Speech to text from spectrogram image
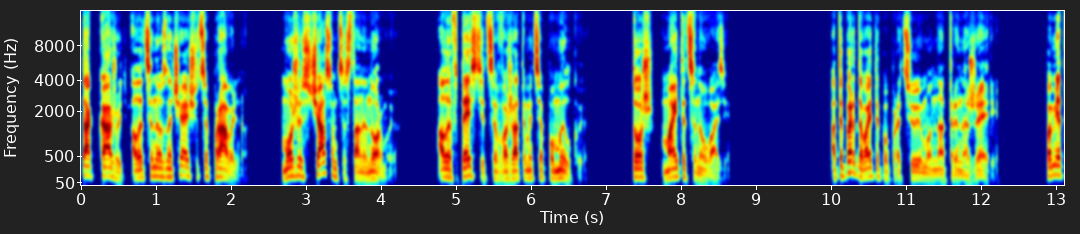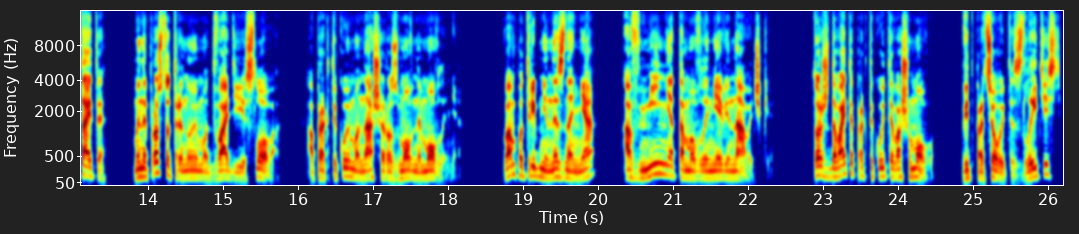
Так кажуть, але це не означає, що це правильно. Може, з часом це стане нормою. Але в тесті це вважатиметься помилкою. Тож майте це на увазі. А тепер давайте попрацюємо на тренажері. Пам'ятайте, ми не просто тренуємо два дієслова, а практикуємо наше розмовне мовлення. Вам потрібні не знання, а вміння та мовленнєві навички. Тож давайте практикуйте вашу мову, відпрацьовуйте злитість,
